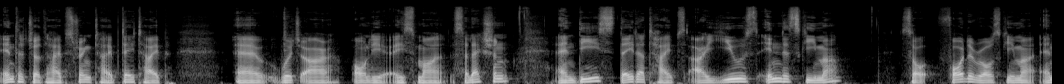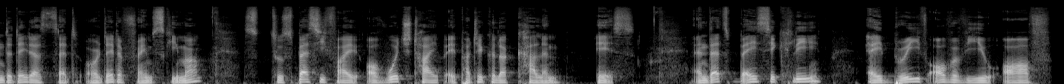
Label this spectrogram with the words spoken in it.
integer type, string type, date type, uh, which are only a small selection. And these data types are used in the schema. So for the row schema and the data set or data frame schema to specify of which type a particular column is. And that's basically a brief overview of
